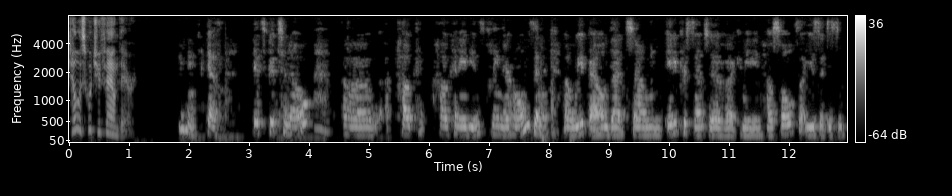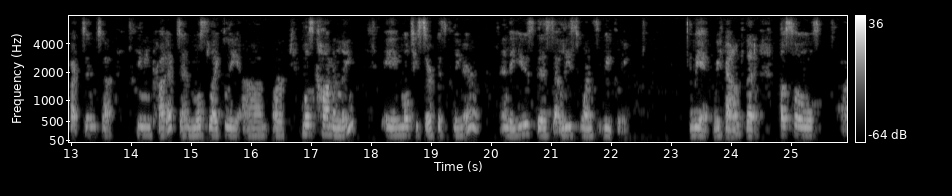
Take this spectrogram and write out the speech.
Tell us what you found there. Mm-hmm. Yes, it's good to know uh, how how Canadians clean their homes, and uh, we found that um, 80% of uh, Canadian households use a disinfectant uh, cleaning product, and most likely, um, or most commonly, a multi-surface cleaner, and they use this at least once weekly. We we found that households uh,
